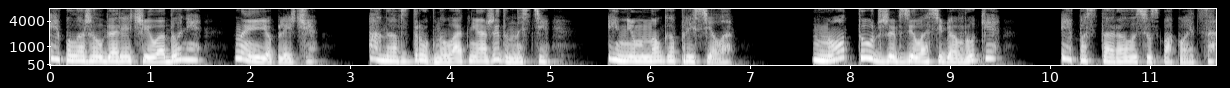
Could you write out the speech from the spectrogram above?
и положил горячие ладони на ее плечи. Она вздрогнула от неожиданности и немного присела. Но тут же взяла себя в руки и постаралась успокоиться.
